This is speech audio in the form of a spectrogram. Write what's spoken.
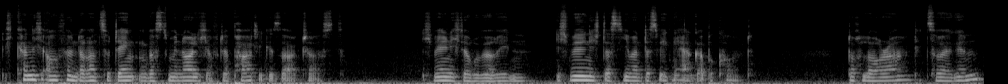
Ich kann nicht aufhören daran zu denken, was du mir neulich auf der Party gesagt hast. Ich will nicht darüber reden. Ich will nicht, dass jemand deswegen Ärger bekommt. Doch Laura, die Zeugin,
